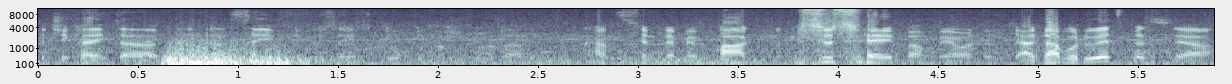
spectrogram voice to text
Letty, kann ich da, kann ich da safe, du safe durchmachen, oder? Du kannst hinter mir parken, dann bist du safe am Meer und nicht. Ah, da wo du jetzt bist, ja.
